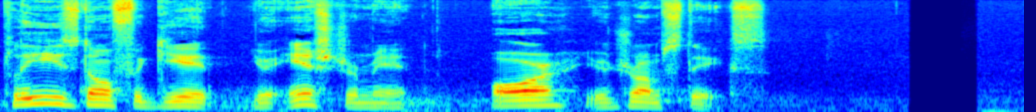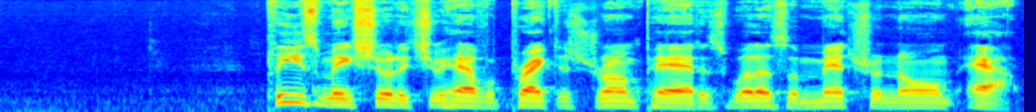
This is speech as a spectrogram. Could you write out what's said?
Please don't forget your instrument or your drumsticks. Please make sure that you have a practice drum pad as well as a metronome app.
